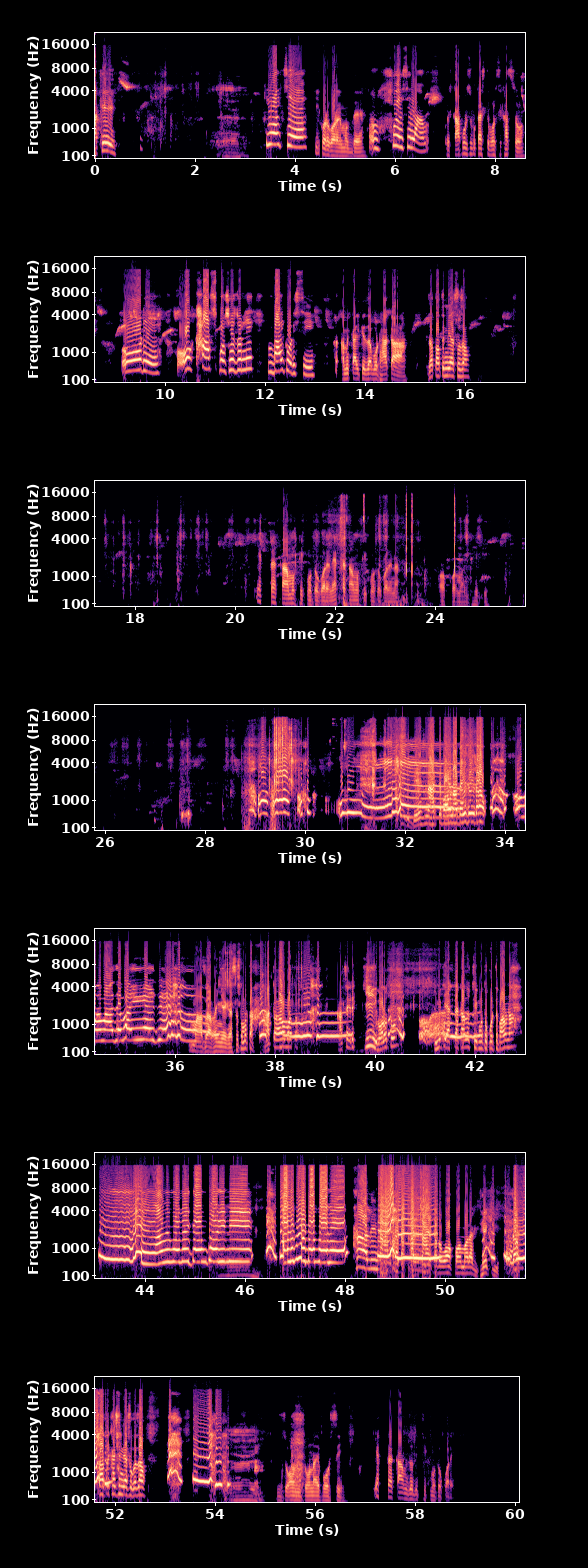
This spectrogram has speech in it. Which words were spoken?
আখি? কি হয়েছে? কি করো ঘরের মধ্যে? শুয়েছিলাম। ওই কাপড় চোপড় কাচতে বলছি খাচ্ছ? ওরে ও খাস খাসবো সেজন্য বাই করেছি। আমি কালকে যাব ঢাকা। যাও তাতে নিয়ে আসো যাও। একটা কামও ঠিক মতো করে না একটা কামও ঠিক মতো করে না। অকর্মা ঢেকি ও ও ও, ও, দেখ না হাঁটতে পারো না দেখি দেখি দাঁড়াও। ও মা মাজা ভাই গেছে। মাজা ভেঙে গেছে তোমার তো হাঁটাও মাথা। আচ্ছা এটা কি বলো তো? তুমি কি একটা কাজও ঠিক মতো করতে পারো না? আমি মনে কাম করিনি। তাহলে কোটা পারে খালি না খালি খালি অকর্মার এক ঢেকি। যাও তাদের খাইছে নিয়ে আসো যাও। যন্ত্রণায় পড়ছি। একটা কাম যদি ঠিক মতো করে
